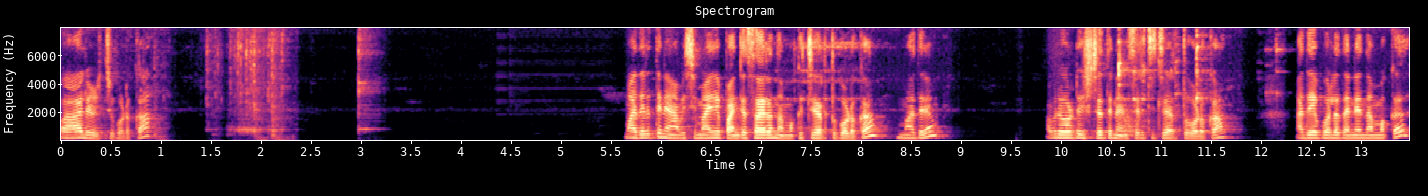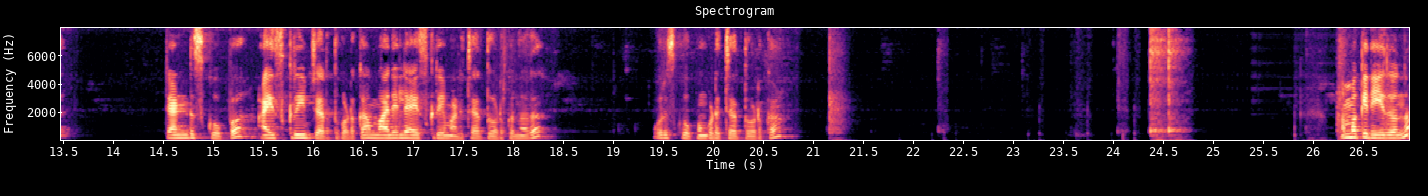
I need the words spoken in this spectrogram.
പാലൊഴിച്ച് കൊടുക്കാം. മധുരത്തിന് ആവശ്യമായ പഞ്ചസാര നമുക്ക് ചേർത്ത് കൊടുക്കാം. മധുരം അവരവരുടെ ഇഷ്ടത്തിനനുസരിച്ച് ചേർത്ത് കൊടുക്കാം. അതേപോലെ തന്നെ നമുക്ക് രണ്ട് സ്കൂപ്പ് ഐസ്ക്രീം ചേർത്ത് കൊടുക്കാം. വനില ഐസ്ക്രീമാണ് ചേർത്ത് കൊടുക്കുന്നത്. ഒരു സ്കൂപ്പും കൂടെ ചേർത്ത് കൊടുക്കാം. നമുക്കിനി ഇതൊന്ന്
